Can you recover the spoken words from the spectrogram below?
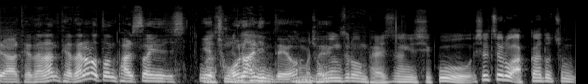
야 대단한 대단한 어떤 발상의 맞습니다. 전환인데요. 정말 네. 존경스러운 발상이시고 실제로 아까도 좀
